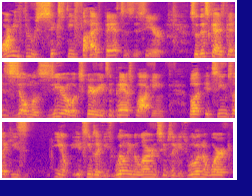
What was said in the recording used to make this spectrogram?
Army threw 65 passes this year. So this guy's got z- almost zero experience in pass blocking, but it seems like he's, you know, it seems like he's willing to learn. Seems like he's willing to work.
